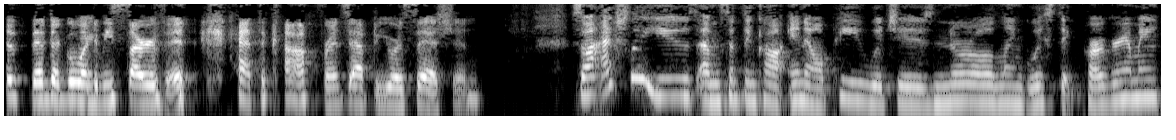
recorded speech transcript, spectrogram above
that they're going to be serving at the conference after your session. So I actually use um, something called NLP, which is neuro linguistic programming.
